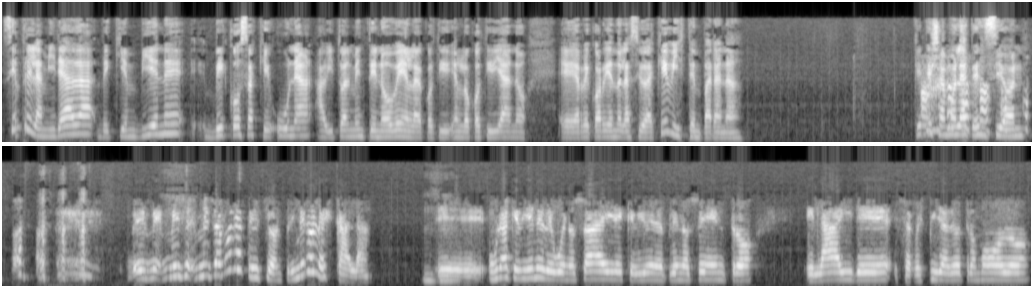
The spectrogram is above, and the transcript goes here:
siempre la mirada de quien viene eh, ve cosas que una habitualmente no ve en, la, en lo cotidiano eh, recorriendo la ciudad. ¿Qué viste en Paraná? ¿Qué te llamó la atención? me, me, llamó la atención, primero la escala. una que viene de Buenos Aires, que vive en el pleno centro, el aire se respira de otro modo,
